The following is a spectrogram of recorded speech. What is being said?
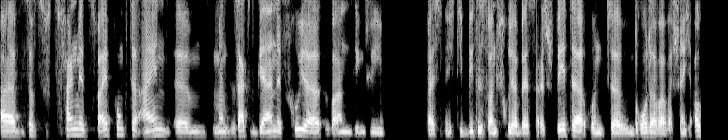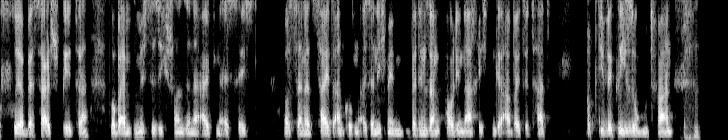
Äh, da fallen mir zwei Punkte ein. Ähm, man sagt gerne, früher waren irgendwie, weiß nicht, die Beatles waren früher besser als später und äh, Broder war wahrscheinlich auch früher besser als später. Wobei man müsste sich schon seine alten Essays aus seiner Zeit angucken, als er nicht mehr bei den St. Pauli-Nachrichten gearbeitet hat, ob die wirklich so gut waren.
